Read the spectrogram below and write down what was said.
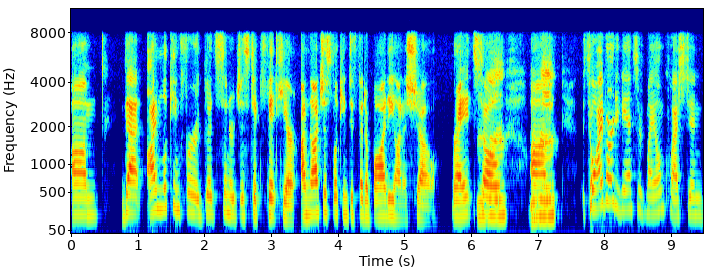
Um, that I'm looking for a good synergistic fit here. I'm not just looking to fit a body on a show, right? So, mm-hmm. Um, mm-hmm so I've already answered my own question,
